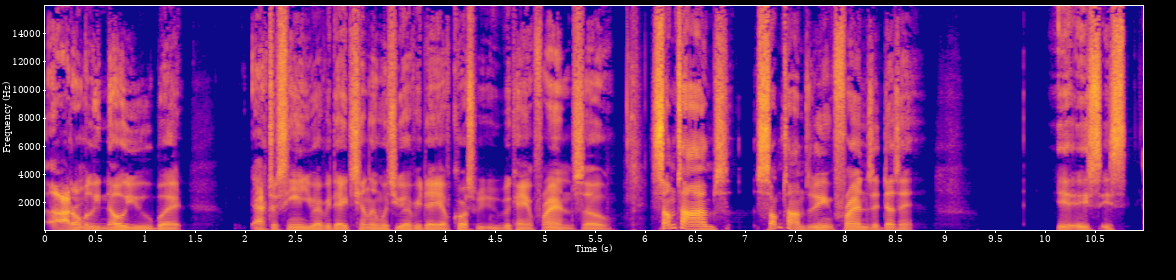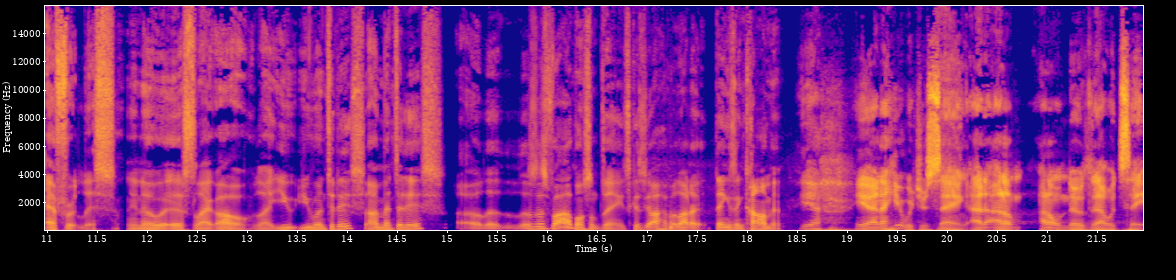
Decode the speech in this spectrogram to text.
I don't really know you, but after seeing you every day, chilling with you every day, of course we, we became friends. So sometimes, sometimes being friends, it doesn't. It- It's it's effortless, you know. It's like, oh, like you you into this, I'm into this. Oh, let- let's just vibe on some things because y'all have a lot of things in common. Yeah, yeah, and I hear what you're saying. I, I don't, I don't know that I would say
